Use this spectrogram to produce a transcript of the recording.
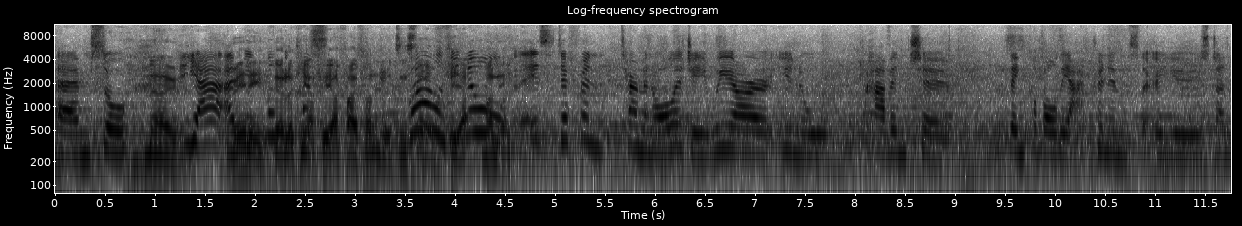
Um, so no, yeah, really, they're looking at Fiat 500s instead well, of Fiat you know, money. It's different terminology. We are, you know, having to think of all the acronyms that are used and,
